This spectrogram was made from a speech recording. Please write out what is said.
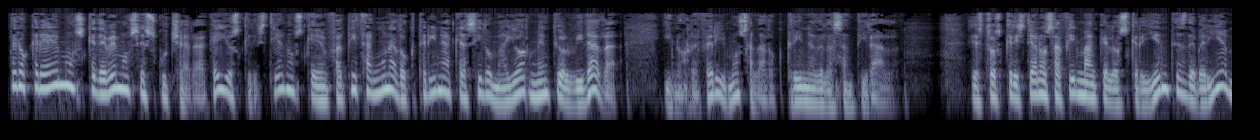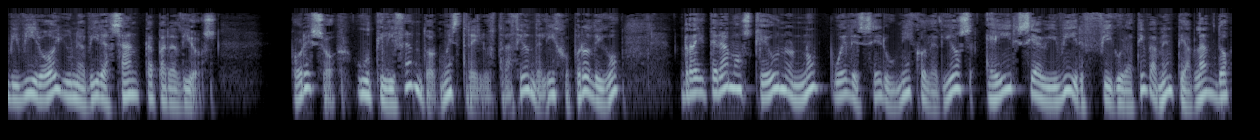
pero creemos que debemos escuchar a aquellos cristianos que enfatizan una doctrina que ha sido mayormente olvidada, y nos referimos a la doctrina de la santidad. Estos cristianos afirman que los creyentes deberían vivir hoy una vida santa para Dios. Por eso, utilizando nuestra ilustración del Hijo pródigo, reiteramos que uno no puede ser un hijo de Dios e irse a vivir, figurativamente hablando,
